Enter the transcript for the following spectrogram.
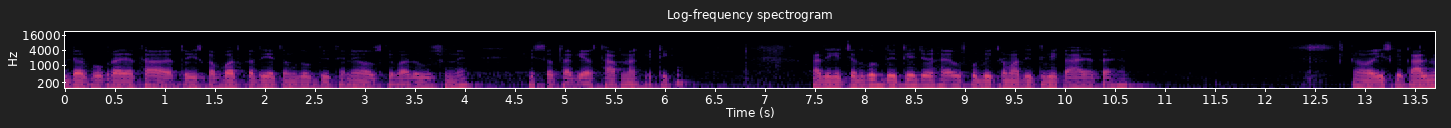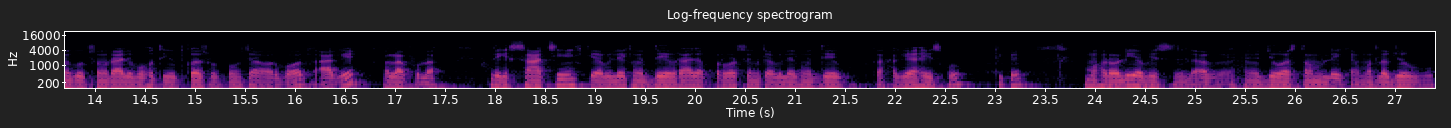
डरपोक राजा था तो इसका वध कर दिया चंद्रगुप्त द्वितीय ने और उसके बाद उसने फिर सत्ता की स्थापना की। ठीक है? अब देखिए, चंद्रगुप्त द्वितीय जो है, उसको विक्रमादित्य भी कहा जाता है। और इसके काल में गुप्त साम्राज्य बहुत ही उत्कर्ष पर पहुँचा और बहुत आगे फला फूला। देखिए, सांची के अभिलेख में देवराज और परवर सेन के अभिलेख में देव कहा गया है इसको, ठीक है? महरौली अभी जो स्तंभ लेख है मतलब जो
